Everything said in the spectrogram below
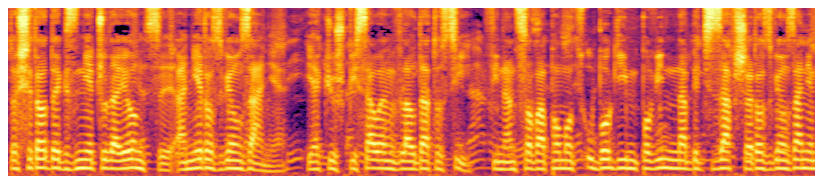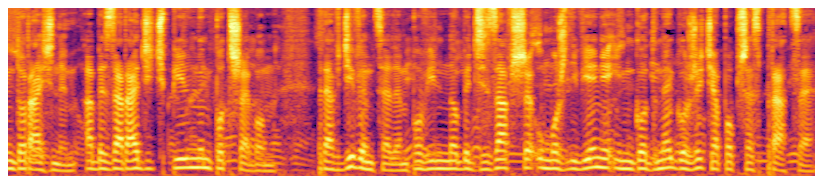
To środek znieczulający, a nie rozwiązanie. Jak już pisałem w Laudato Si, finansowa pomoc ubogim powinna być zawsze rozwiązaniem doraźnym, aby zaradzić pilnym potrzebom. Prawdziwym celem powinno być zawsze umożliwienie im godnego życia poprzez pracę.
